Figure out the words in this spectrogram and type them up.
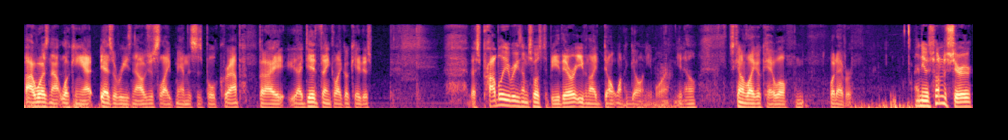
I was not looking at as a reason. I was just like, man, this is bull crap. But I, I did think like, okay, there's that's probably a reason I'm supposed to be there, even though I don't want to go anymore. You know, it's kind of like, okay, well, whatever. And I just wanted to share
